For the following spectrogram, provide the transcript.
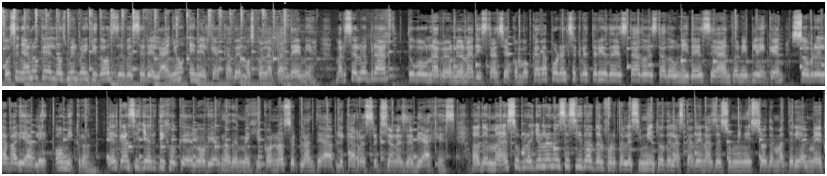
pues señaló que el 2022 debe ser el año en el que acabemos con la pandemia. Marcelo Ebrard tuvo una reunión a distancia convocada por el secretario de Estado estadounidense Anthony Blinken sobre la variable Omicron. El canciller dijo que el gobierno de México no se plantea aplicar restricciones de viajes. Además, subrayó la necesidad del fortalecimiento de las cadenas de suministro de material médico,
